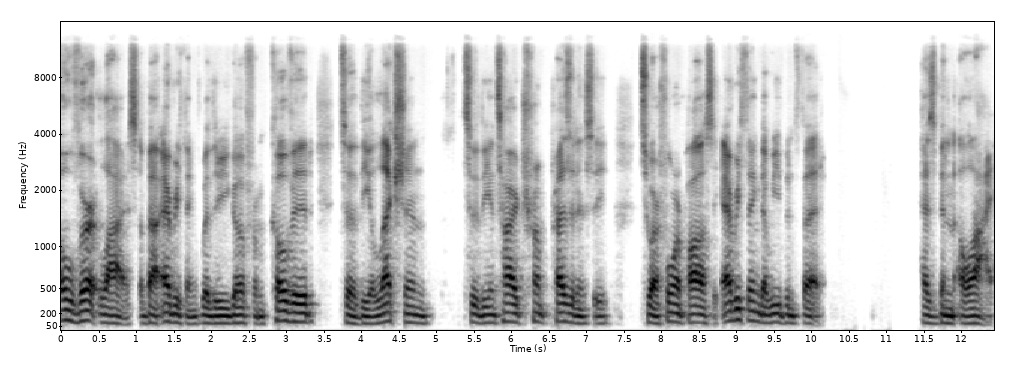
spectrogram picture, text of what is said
overt lies about everything, whether you go from COVID to the election to the entire Trump presidency to our foreign policy. Everything that we've been fed has been a lie.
